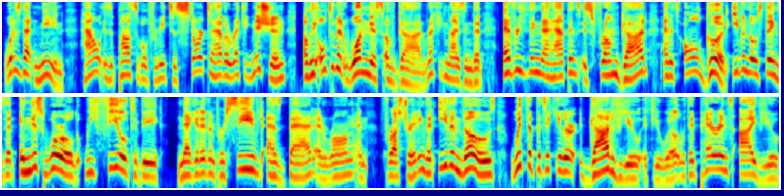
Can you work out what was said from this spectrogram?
What does that mean? How is it possible for me to start to have a recognition of the ultimate oneness of God, recognizing that everything that happens is from God and it's all good, even those things that in this world we feel to be negative and perceived as bad and wrong and frustrating that even those with a particular God view, if you will, with a parent's eye view,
